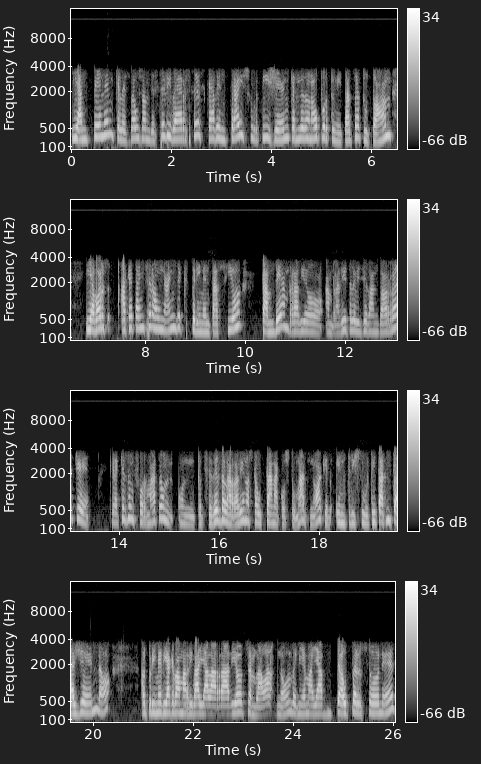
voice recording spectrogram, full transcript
i entenen que les veus han de ser diverses, que ha d'entrar i sortir gent, que hem de donar oportunitats a tothom. I llavors, aquest any serà un any d'experimentació també amb ràdio, amb ràdio i televisió d'Andorra, que, crec que és un format on, on potser des de la ràdio no esteu tan acostumats, no?, a que entri i surti tanta gent, no? El primer dia que vam arribar allà a la ràdio semblava, no?, veníem allà 10 persones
